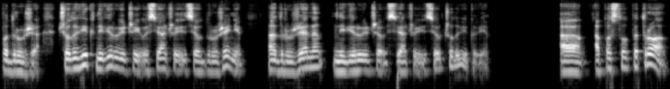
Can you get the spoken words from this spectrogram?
подружжя, чоловік невіруючий освячується в дружині, а дружина невіруюча освячується в чоловікові. А апостол Петро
